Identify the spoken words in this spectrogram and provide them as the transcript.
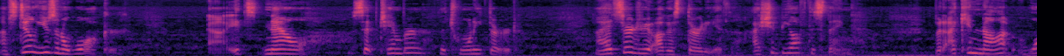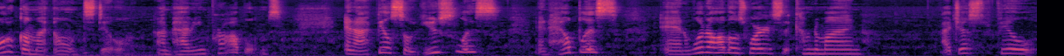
I'm still using a walker. Uh, it's now September the 23rd. I had surgery August 30th. I should be off this thing. But I cannot walk on my own still. I'm having problems. And I feel so useless and helpless and what all those words that come to mind I just feel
